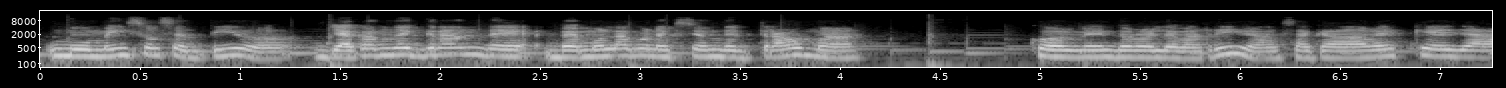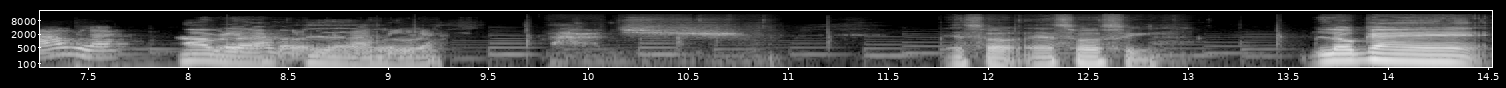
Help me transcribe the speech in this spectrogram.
no me hizo sentido. Ya cuando es grande vemos la conexión del trauma con el dolor de barriga, o sea, cada vez que ella habla, habla le da dolor de barriga. Eso, eso sí. Lo que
